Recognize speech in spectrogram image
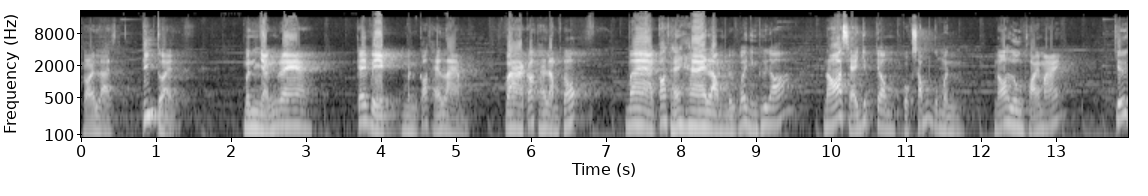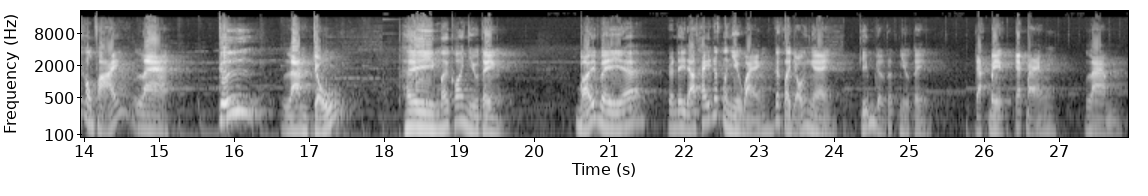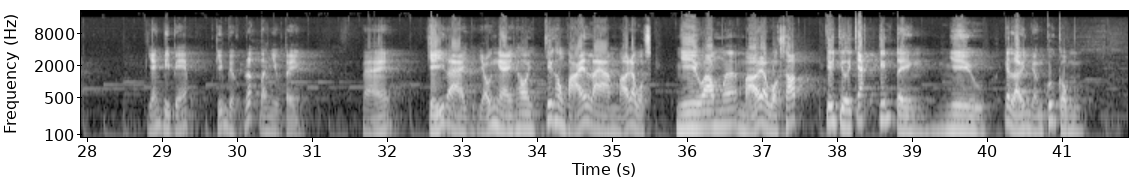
gọi là trí tuệ. Mình nhận ra cái việc mình có thể làm và có thể làm tốt. Và có thể hài lòng được với những thứ đó. Nó sẽ giúp cho cuộc sống của mình nó luôn thoải mái. Chứ không phải là cứ làm chủ thì mới có nhiều tiền. Bởi vì Randy đã thấy rất là nhiều bạn, rất là giỏi nghề, kiếm được rất nhiều tiền. Đặc biệt các bạn làm dán PPF kiếm được rất là nhiều tiền. Đấy, chỉ là giỏi nghề thôi, chứ không phải là mở ra một nhiều ông á, mở ra workshop chứ chưa chắc kiếm tiền nhiều cái lợi nhuận cuối cùng.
